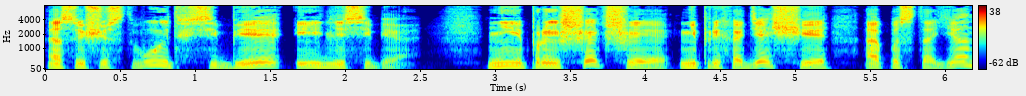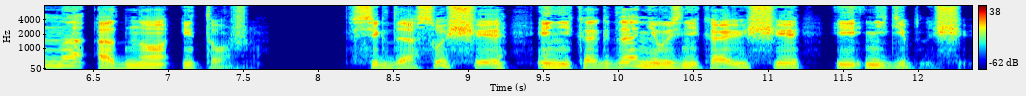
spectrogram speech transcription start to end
а существует в себе и для себя. Не происшедшее, не приходящее, а постоянно одно и то же. Всегда сущее и никогда не возникающее и не гибнущее.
